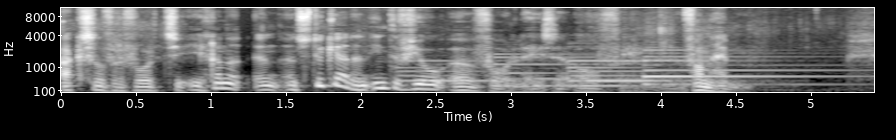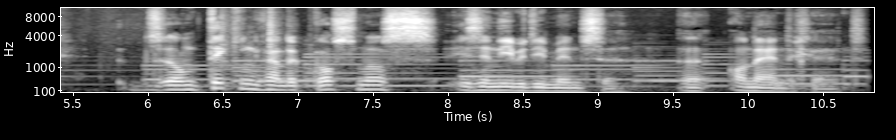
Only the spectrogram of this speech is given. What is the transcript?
Axel Vervoort, je gaat een, een stukje uit een interview eh, voorlezen over, van hem. De ontdekking van de kosmos is een nieuwe dimensie, oneindigheid.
